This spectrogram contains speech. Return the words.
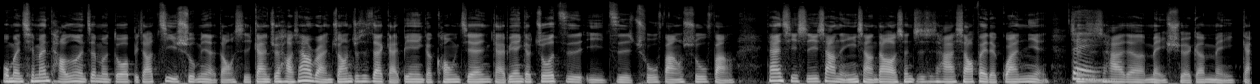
我们前面讨论了这么多比较技术面的东西，感觉好像软装就是在改变一个空间，改变一个桌子、椅子、厨房、书房，但其实际上能影响到的甚至是他消费的观念。甚至是它的美学跟美感。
